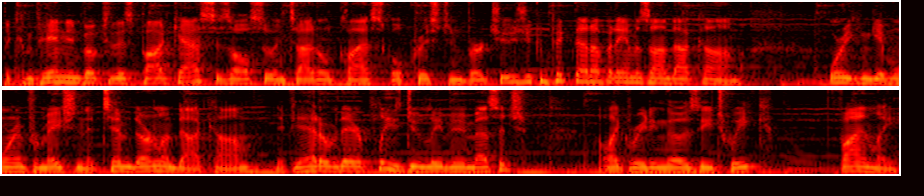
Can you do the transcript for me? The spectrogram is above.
The companion book to this podcast is also entitled Classical Christian Virtues. You can pick that up at Amazon.com, or you can get more information at timdernlan.com. If you head over there, please do leave me a message. I like reading those each week. Finally,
